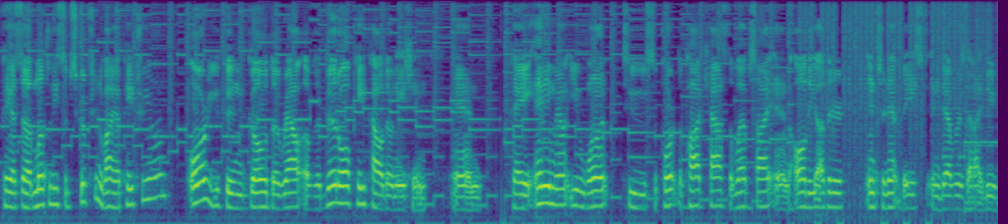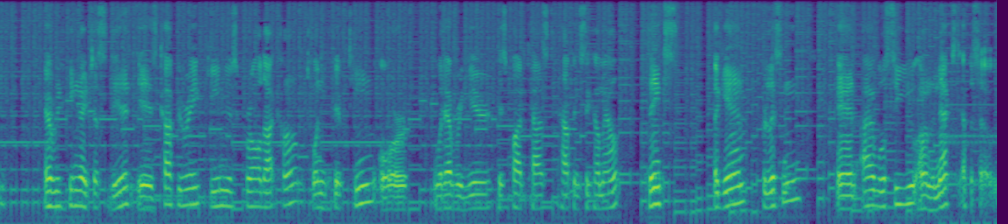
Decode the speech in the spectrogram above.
pay us a monthly subscription via Patreon, or you can go the route of the good old PayPal donation and pay any amount you want to support the podcast, the website, and all the other internet-based endeavors that I do. Everything I just did is copyright GameMusicForAll.com 2015 or whatever year this podcast happens to come out. Thanks again for listening, and I will see you on the next episode.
